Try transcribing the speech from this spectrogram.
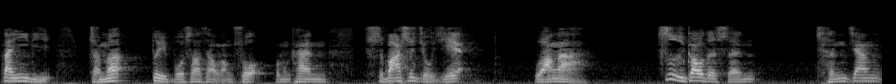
但以理怎么对波沙沙王说？我们看十八十九节，王啊，至高的神曾将。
